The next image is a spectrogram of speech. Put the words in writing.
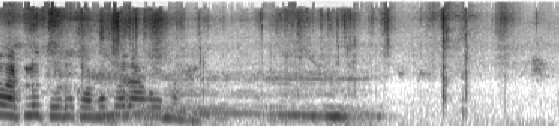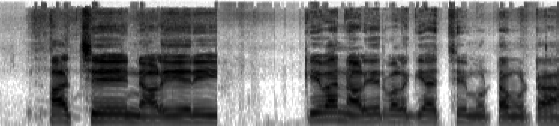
આટલું થોડું ખમું કરાવો મને. આ છે નાળિયેરી. કેવા નાળિયેર વળગ્યા છે મોટા મોટા?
